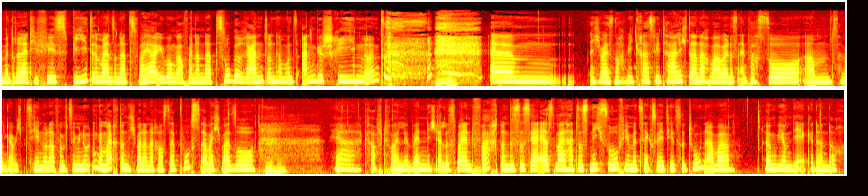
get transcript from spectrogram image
mit relativ viel Speed immer in so einer Zweierübung aufeinander zugerannt und haben uns angeschrien und mhm. ähm, ich weiß noch, wie krass vital ich danach war, weil das einfach so, ähm, das haben wir, glaube ich, 10 oder 15 Minuten gemacht und ich war danach aus der Puste, aber ich war so, mhm. ja, kraftvoll, lebendig, alles war entfacht und es ist ja erstmal, hat es nicht so viel mit Sexualität zu tun, aber irgendwie um die Ecke dann doch.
